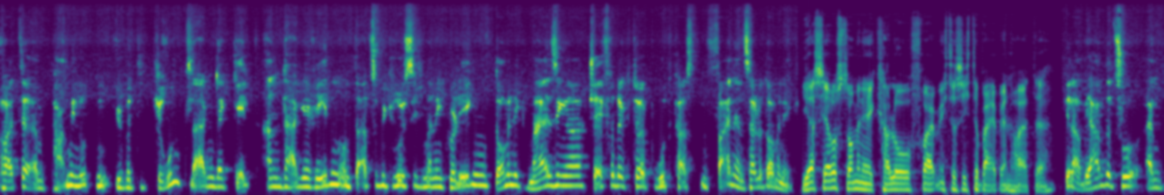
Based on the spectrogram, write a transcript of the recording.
heute ein paar Minuten über die Grundlagen der Geldanlage reden und dazu begrüße ich meinen Kollegen Dominik Meisinger, Chefredakteur Brutkasten Finance. Hallo Dominik. Ja, servus Dominik. Hallo, freut mich, dass ich dabei bin heute. Genau, wir haben dazu ein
